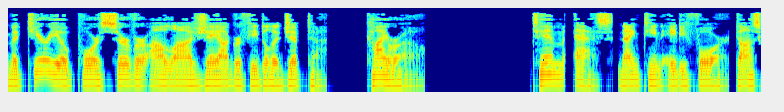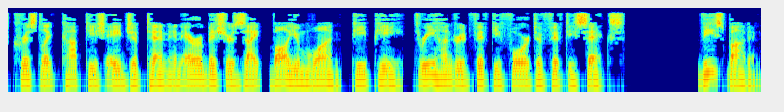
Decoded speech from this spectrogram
Matériaux pour servir à la géographie de l'Égypte. Cairo. Timm, S. 1984 Das Christliche Koptische Ägypten in Arabischer Zeit, Volume 1, pp. 354–56. Wiesbaden.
